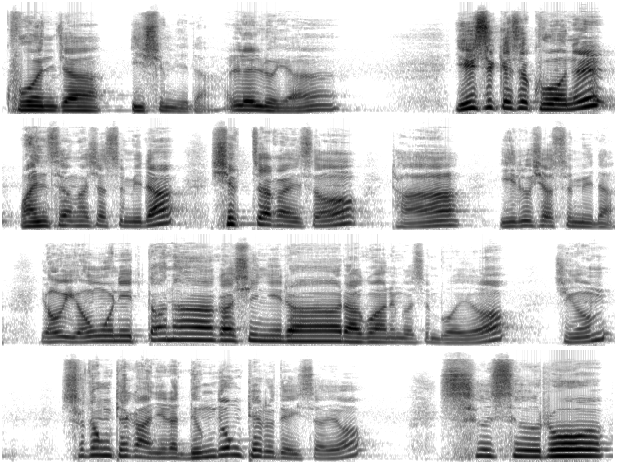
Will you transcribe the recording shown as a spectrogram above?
구원자이십니다. 할렐루야. 예수께서 구원을 완성하셨습니다. 십자가에서 다 이루셨습니다. 여기 영혼이 떠나가시니라 라고 하는 것은 뭐예요? 지금 수동태가 아니라 능동태로 되어 있어요. 스스로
